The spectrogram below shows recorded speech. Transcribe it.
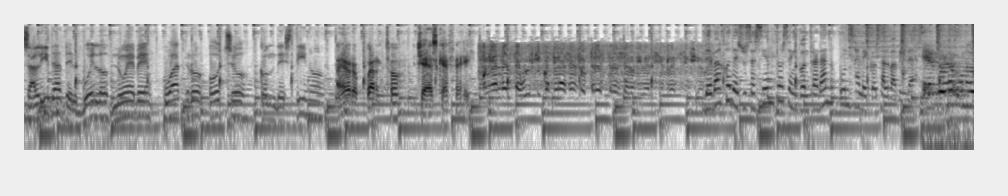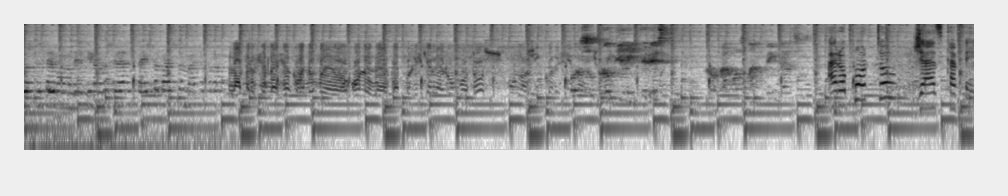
Salida del vuelo 948 con destino Aeropuerto Jazz Café. Debajo de sus asientos encontrarán un chaleco salvavidas. El vuelo 1230 como destino Bruselas está listo para su marcha por la... Aproximación como número 1 de por la izquierda rumbo 215 de Por su propio interés, rogamos mantengan su... Aeropuerto Jazz Café.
